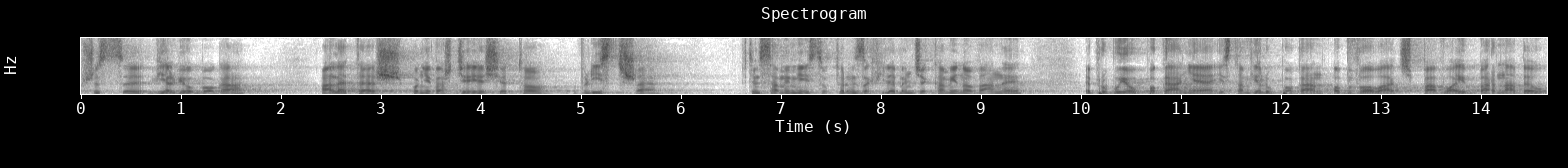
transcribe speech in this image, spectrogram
Wszyscy wielbią Boga, ale też, ponieważ dzieje się to w Listrze, w tym samym miejscu, w którym za chwilę będzie kamienowany, próbują poganie, jest tam wielu pogan, obwołać Pawła i Barnabę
